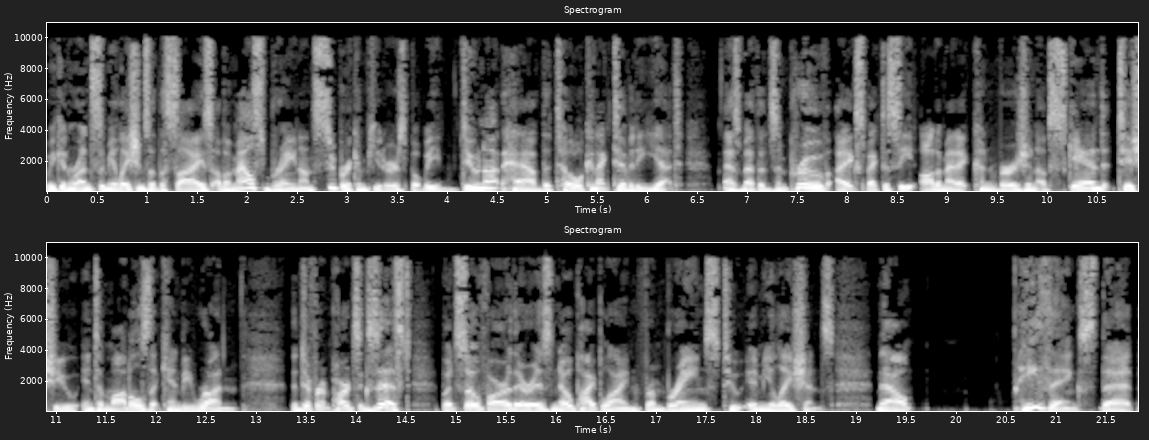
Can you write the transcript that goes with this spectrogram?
We can run simulations of the size of a mouse brain on supercomputers, but we do not have the total connectivity yet. As methods improve, I expect to see automatic conversion of scanned tissue into models that can be run. The different parts exist, but so far there is no pipeline from brains to emulations. Now, he thinks that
